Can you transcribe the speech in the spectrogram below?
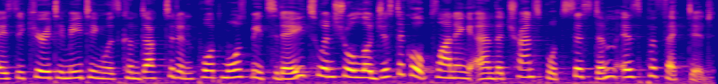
A security meeting was conducted in Port Moresby today to ensure logistical planning and the transport system is perfected.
